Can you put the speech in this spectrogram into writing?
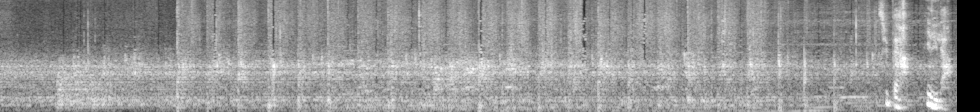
Super, il est là.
